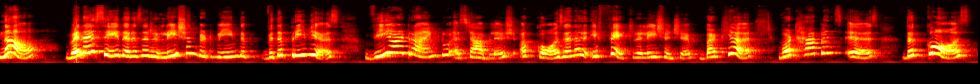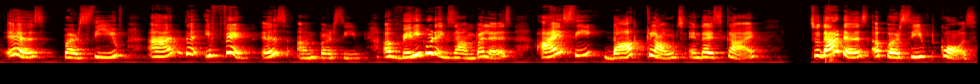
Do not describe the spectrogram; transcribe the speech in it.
Now, when I say there is a relation between the with the previous, we are trying to establish a cause and an effect relationship. But here, what happens is the cause is perceived and the effect is unperceived. A very good example is I see dark clouds in the sky. So that is a perceived cause.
